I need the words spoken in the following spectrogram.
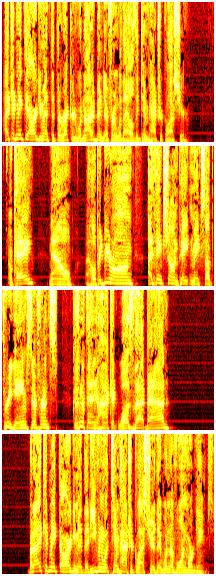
I could make the argument that the record would not have been different with a healthy Tim Patrick last year. Okay? Now, I hope he'd be wrong. I think Sean Payton makes up three games difference because Nathaniel Hackett was that bad. But I could make the argument that even with Tim Patrick last year, they wouldn't have won more games.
